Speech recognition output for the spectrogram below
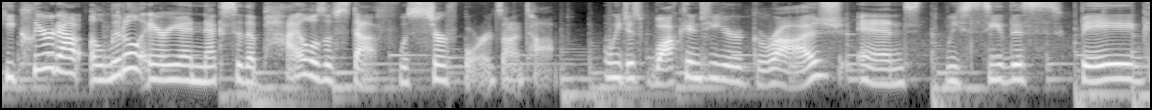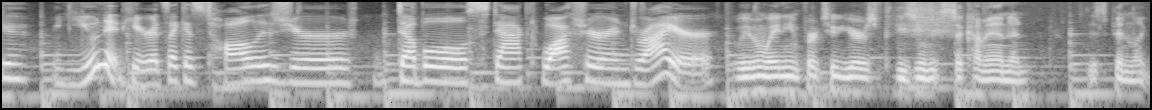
He cleared out a little area next to the piles of stuff with surfboards on top. We just walk into your garage and we see this big unit here. It's like as tall as your double stacked washer and dryer. We've been waiting for two years for these units to come in and it's been like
